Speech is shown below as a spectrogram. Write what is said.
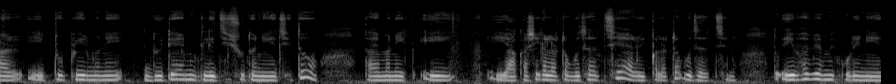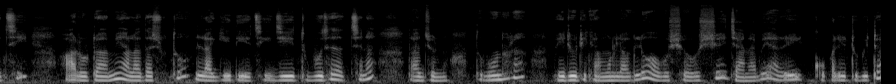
আর এই টুপির মানে দুইটাই আমি গ্লেজি সুতো নিয়েছি তো, তাই মানে এই এই আকাশি কালারটা বোঝা যাচ্ছে আর ওই কালারটা বোঝা যাচ্ছে না। তো এইভাবে আমি করে নিয়েছি আর ওটা আমি আলাদা সুতো লাগিয়ে দিয়েছি, যেহেতু বোঝা যাচ্ছে না তার জন্য। তো বন্ধুরা, ভিডিওটি কেমন লাগল অবশ্যই অবশ্যই জানাবে। আর এই কপালি টুপিটা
